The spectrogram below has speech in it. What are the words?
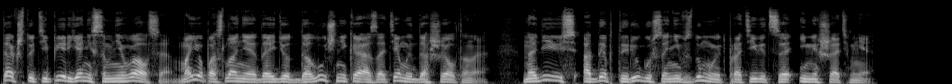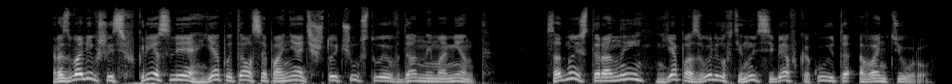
Так что теперь я не сомневался, мое послание дойдет до лучника, а затем и до Шелтона. Надеюсь, адепты Рюгуса не вздумают противиться и мешать мне. Развалившись в кресле, я пытался понять, что чувствую в данный момент. С одной стороны, я позволил втянуть себя в какую-то авантюру.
